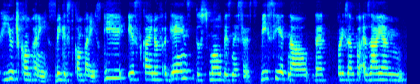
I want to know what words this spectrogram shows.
huge companies, biggest companies. He is kind of against the small businesses. We see it now that, for example, as I am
